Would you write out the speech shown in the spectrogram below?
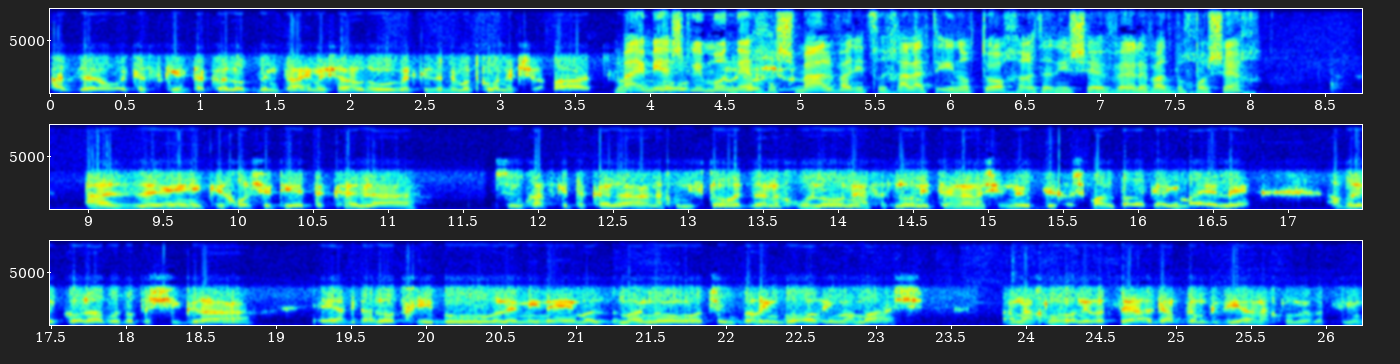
אז זהו, את תסקיר תקלות בינתיים השארנו עובד כי זה במתכונת שבת. מה אם יש לי מונה חשמל ואני צריכה להטעין אותו, אחרת אני אשב אה, לבד בחושך? אז ככל שתהיה תקלה, שיוחס כתקלה, אנחנו נפתור את זה, אנחנו לא, לא ניתן לאנשים להיות בלי חשמל ברגעים האלה, אבל את כל העבודות השגרה, אה, הגדלות חיבור למיניהם, הזמנות, שהם דברים בוערים ממש, אנחנו לא נבצע. אגב, גם גבייה אנחנו מבצעים.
